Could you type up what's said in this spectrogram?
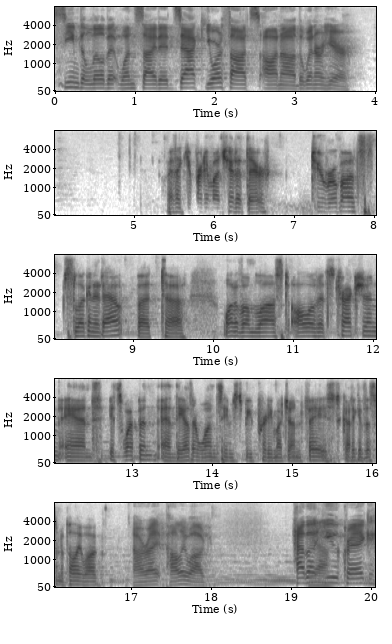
seemed a little bit one-sided. Zach, your thoughts on uh, the winner here? I think you pretty much hit it there. Two robots slugging it out, but uh, one of them lost all of its traction and its weapon, and the other one seems to be pretty much unfazed. Got to give this one to Polywog. All right, Polywog. How about Yeah. you, Craig?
